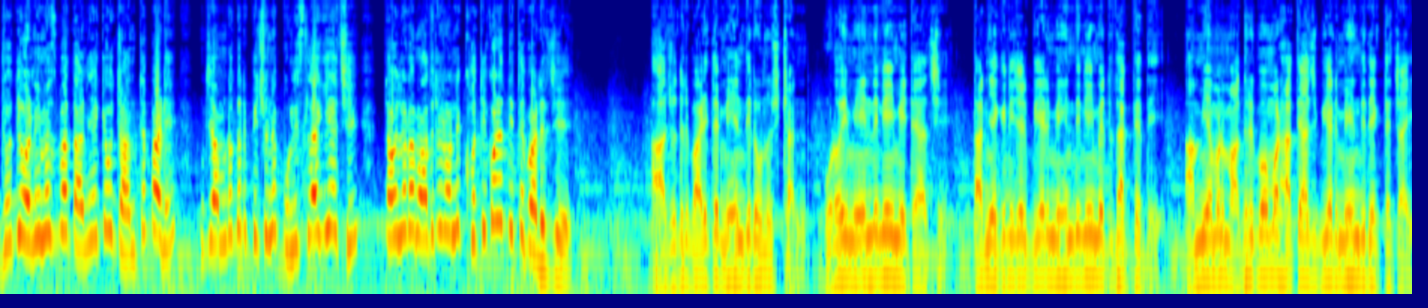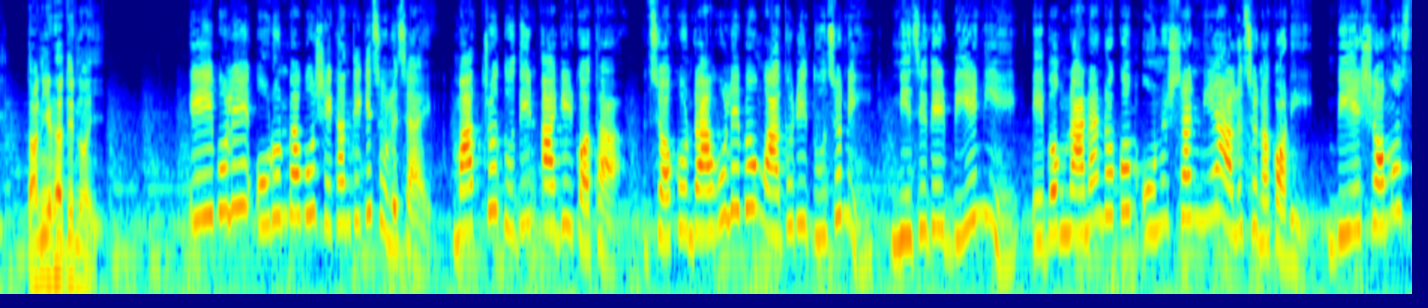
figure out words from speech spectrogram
যদি অনিমেষ বা তানিয়া কেউ জানতে পারে যে আমরা ওদের পিছনে পুলিশ লাগিয়েছি তাহলে ওরা মাধুরীর অনেক ক্ষতি করে দিতে পারে যে। আজ ওদের বাড়িতে মেহেন্দির অনুষ্ঠান। ওরা ওই মেহেন্দি নিয়েই মেতে আছে। তানিয়াকে নিজের বিয়ের মেহেন্দি নিয়ে মেতে থাকতে দে। আমি আমার মাধুরী বৌমার হাতে আজ বিয়ের মেহেন্দি দেখতে চাই। তানিয়ার হাতে নয়। এই বলে অরুণবাবু সেখান থেকে চলে যায়। মাত্র দুদিন আগের কথা। যখন রাহুল এবং মাধুরী দুজনেই নিজেদের বিয়ে নিয়ে এবং নানান রকম অনুষ্ঠান নিয়ে আলোচনা করে, বিয়ের সমস্ত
